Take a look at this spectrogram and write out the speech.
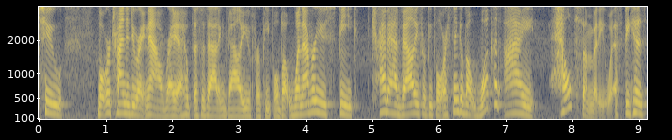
to what we're trying to do right now, right? I hope this is adding value for people. But whenever you speak, try to add value for people or think about what could I help somebody with because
